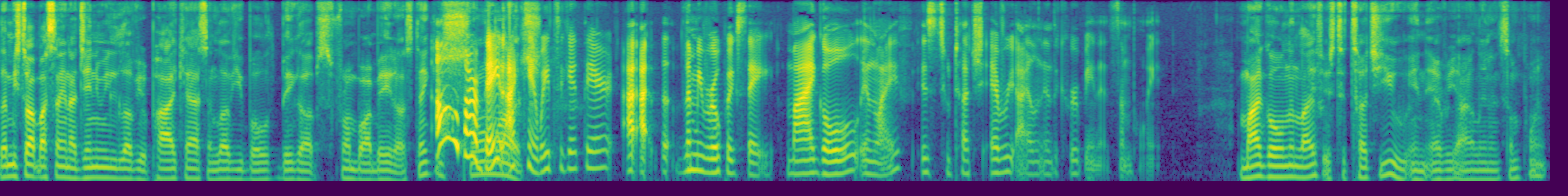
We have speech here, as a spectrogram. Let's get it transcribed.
let me start by saying I genuinely love your podcast and love you both. Big ups from Barbados. Thank you. Oh, so Barbados! I can't wait to get there. I, I, let me real quick say my goal in life is to touch every island in the Caribbean at some point. My goal in life is to touch you in every island at some point.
